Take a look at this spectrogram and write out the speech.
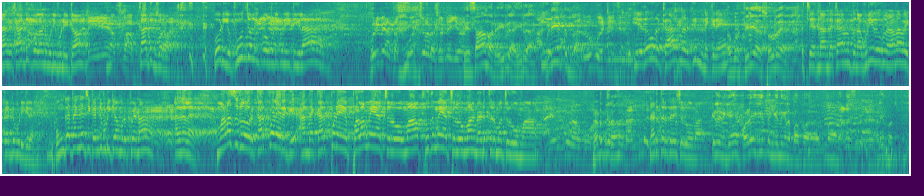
நாங்க காட்டுக்கு போலான்னு முடிவு பண்ணிட்டோம். காட்டுக்கு போறோம். ஓ நீங்க பூஞ்சோலைக்கு போக முடிவு பண்ணிட்டீங்களா? குருவி அந்த பூச்சோல சொன்னீங்க. பேசாம இரு, இருடா இருடா விடியட்டும் பா. ரூம் கட்டி வச்சிருக்கு ஏதோ ஒரு காரணம் இருக்குன்னு நினைக்கிறேன். உங்களுக்கு தெரியாது சொல்றேன். சரி நான் அந்த காரணத்தை நான் விடியறதுக்குள்ள நானாவே கண்டுபிடிக்கிறேன். உங்க தங்கச்சி கண்டுபிடிக்காம இருப்பேனா? அதனால மனசுக்குள்ள ஒரு கற்பனை இருக்கு. அந்த கற்பனையை பழமையா சொல்லுவோமா புதுமையா சொல்லுவோமா நடுத்தரமா சொல்லுவோமா? நடத்துறோம் நடுத்தரத்திலே சொல்லுவோமா? இல்லை நீங்க பழைய கீதம் கேதுங்களா பாப்பா. பழைய பாட்டு.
